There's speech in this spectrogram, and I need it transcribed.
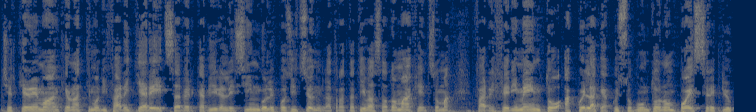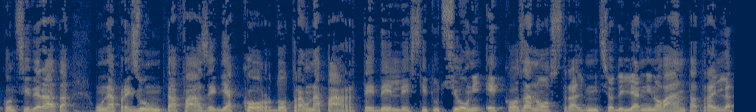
cercheremo anche un attimo di fare chiarezza per capire le singole posizioni. La trattativa Stato-mafia insomma fa riferimento a quella che a questo punto non può essere più considerata una presunta fase di accordo tra una parte delle istituzioni e Cosa Nostra all'inizio degli anni 90, tra il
